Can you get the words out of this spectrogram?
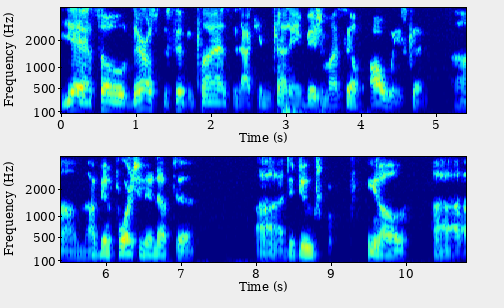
Yeah, so there are specific clients that I can kind of envision myself always cutting. Um, I've been fortunate enough to uh, to do, you know, uh,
